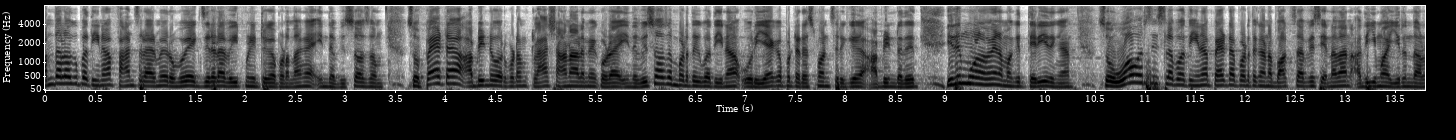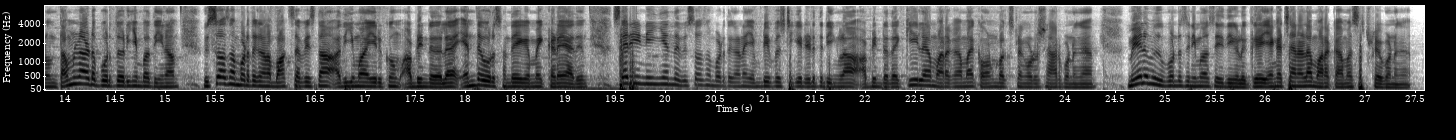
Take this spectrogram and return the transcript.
அந்த அளவுக்கு பார்த்தீங்கன்னா ஃபேன்ஸ் எல்லாருமே ரொம்பவே எக்ஸைட்டாக வெயிட் பண்ணிட்டு இருக்க படம் தாங்க இந்த விசுவாசம். ஸோ பேட்டா அப்படின்ற ஒரு படம் கிளாஷ் ஆனாலுமே கூட இந்த விசுவாசம் படத்துக்கு பார்த்தீங்கன்னா ஒரு ஏகப்பட்ட ரெஸ்பான்ஸ் இருக்கு அப்படின்றது இது மூலமே நமக்கு தெரியுதுங்க. ஸோ ஓவர்சீஸில் பார்த்தீங்கன்னா பேட்டா படத்துக்கான பாக்ஸ் ஆஃபீஸ் என்னதான் அதிகமாக இருந்தாலும் தமிழ்நாடு பொறுத்த வரைக்கும் பார்த்தீங்கன்னா விசுவாசம் படத்துக்கான பாக்ஸ் ஆஃபீஸ் தான் அதிகமாக இருக்கும் அப்படின்றதுல எந்த ஒரு சந்தேகமே கிடையாது. சரி நீங்கள் இந்த விசுவாசம் படத்துக்கான எப்படி ஃபஸ்ட் டிக்கெட் எடுத்துட்டீங்களா அப்படின்றத கீழே மறக்காமல் கமெண்ட் பாக்ஸில் கூட ஷேர் பண்ணுங்கள் மேலும் இது போன்ற சினிமா செய்திகளுக்கு எங்கள் சேனலை மறக்காம சப்ஸ்கிரைப் பண்ணுங்கள்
